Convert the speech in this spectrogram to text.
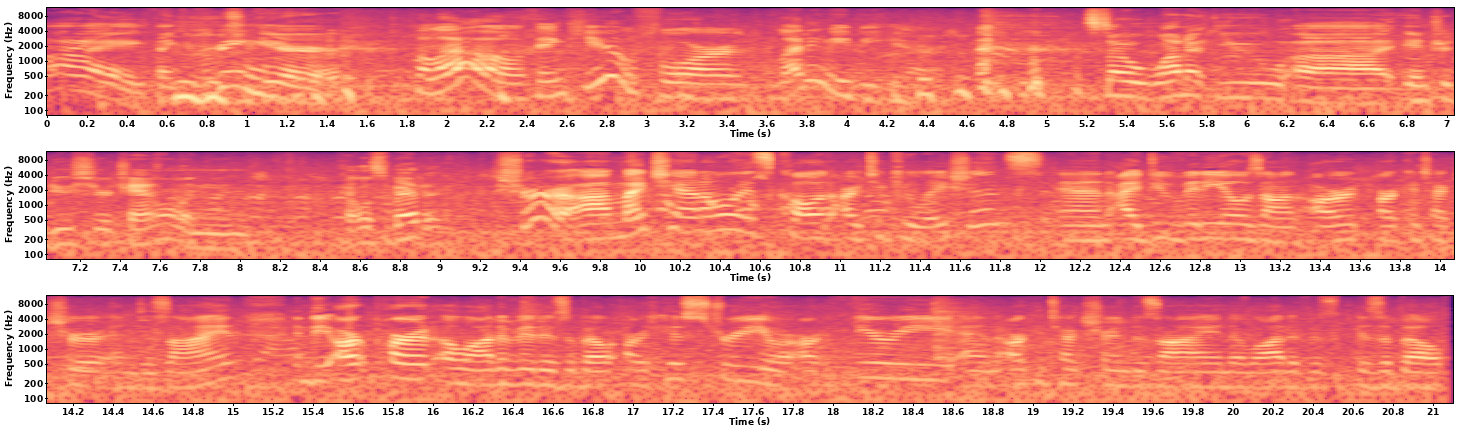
Hi, thank you for being here. Hello, thank you for letting me be here. so why don't you uh, introduce your channel and tell us about it? Sure, uh, my channel is called Articulations and I do videos on art, architecture, and design. And the art part, a lot of it is about art history or art theory and architecture and design. A lot of it is about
